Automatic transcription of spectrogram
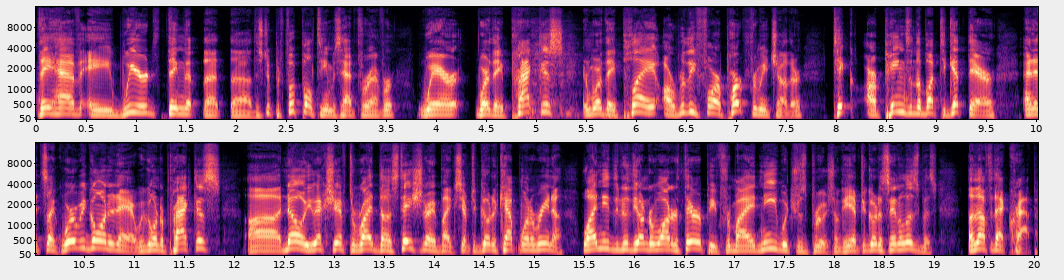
They have a weird thing that, that uh, the stupid football team has had forever, where where they practice and where they play are really far apart from each other. Take our pains in the butt to get there, and it's like, where are we going today? Are we going to practice? Uh, no, you actually have to ride the stationary bikes. You have to go to Cap One Arena. Well, I need to do the underwater therapy for my knee, which was bruised. Okay, you have to go to St. Elizabeth's. Enough of that crap.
